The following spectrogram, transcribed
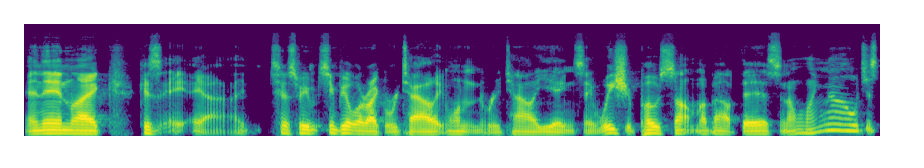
And then like, because eh, yeah, I some people are like retaliate, wanting to retaliate and say we should post something about this, and I'm like, no, just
